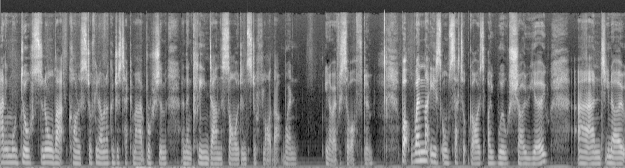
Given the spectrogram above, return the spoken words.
animal dust and all that kind of stuff, you know, and I can just take them out, brush them and then clean down the side and stuff like that when you know every so often. But when that is all set up guys i will show you. And you know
